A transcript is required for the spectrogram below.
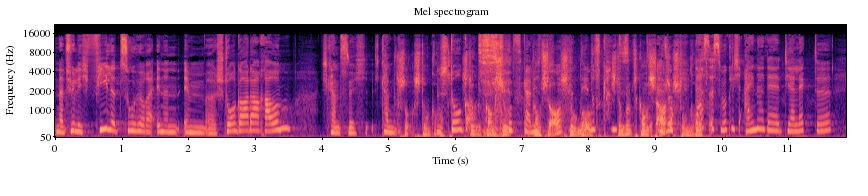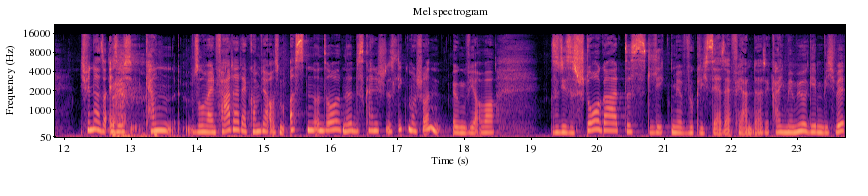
natürlich viele ZuhörerInnen im äh, Sturgorder Raum. Ich kann es nicht. Ich kann Sto- Stuttgart. Stuttgart. Stu- kommst du- Das kann kommst du aus Stuttgart? Nee, das kommst du aus also, Stuttgart? Das ist wirklich einer der Dialekte. Ich finde also, also ich kann so mein Vater, der kommt ja aus dem Osten und so, ne, das kann ich, das liegt mir schon irgendwie, aber so dieses Sturgart, das liegt mir wirklich sehr, sehr fern. Da, da kann ich mir Mühe geben, wie ich will.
